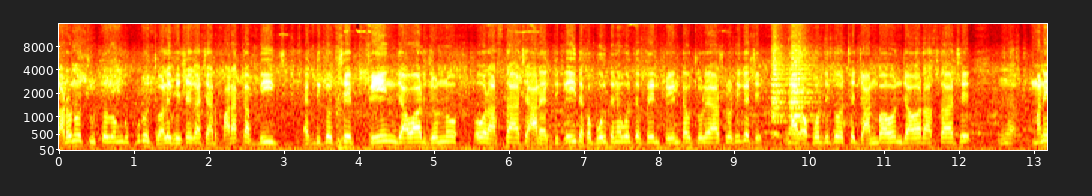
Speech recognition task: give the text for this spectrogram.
কারণে হচ্ছে উত্তরবঙ্গ পুরো জলে ভেসে গেছে, আর ফারাক্কা ব্রিজ একদিকে হচ্ছে ট্রেন যাওয়ার জন্য ও রাস্তা আছে, আর একদিকে এই দেখো বলতে না বলতে ট্রেন ট্রেনটাও চলে আসলো, ঠিক আছে? আর অপরদিকে হচ্ছে যানবাহন যাওয়ার রাস্তা আছে মানে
